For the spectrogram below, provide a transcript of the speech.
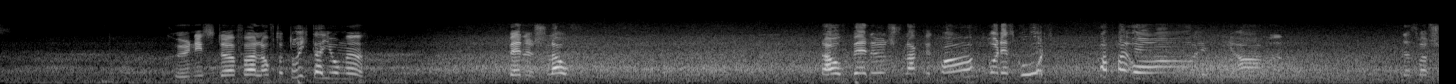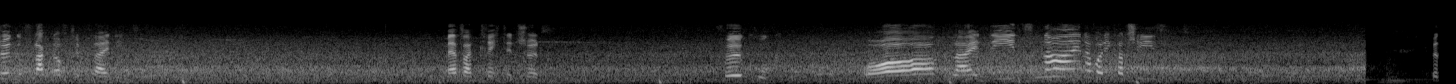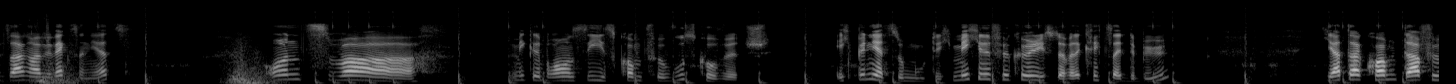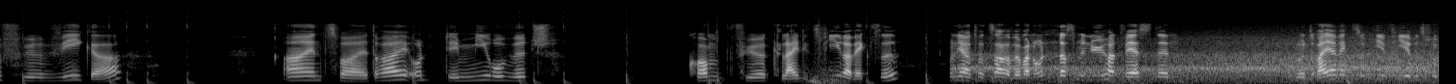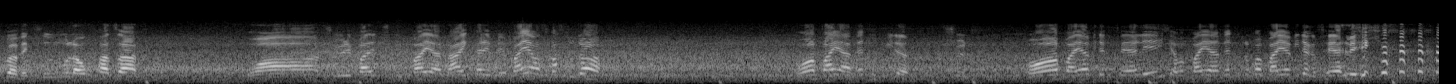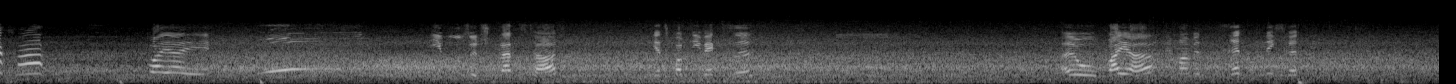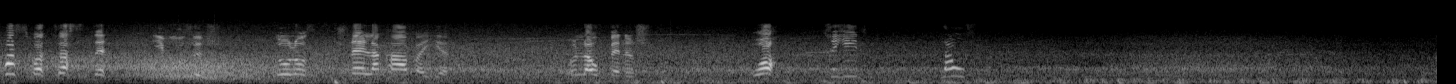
Königsdörfer, lauf doch durch da, Junge. Benisch, lauf. Lauf, Benisch, Flanke kommt. Oh, der ist gut. Kommt bei. Oh, in die Arme. Das war schön geflankt auf Tim Kleindienst. Mehrfach kriegt den schön. Füllkrug. Oh, Kleindienst. Nein, da wollte ich gerade schießen. Ich würde sagen, aber wir wechseln jetzt. Und zwar... Mikkel Bronzis kommt für Vuskovic. Ich bin jetzt so mutig. Michel für Königsdörfer, der kriegt sein Debüt. Jatta kommt dafür für Vega. 1, 2, 3 und Demirovic kommt für Kleinitz Viererwechsel. Und ja, Tatsache, wenn man unten das Menü hat, wäre es denn nur Dreierwechsel und hier 4 bis 5er Wechsel. Nur auf Hazard. Boah, schöne Ballspiel. Bayer, nein, kann ich mehr. Bayer, was machst du da? Oh, Bayer rettet wieder. Schön. Oh, Bayer wieder gefährlich. Aber Bayer rettet nochmal Bayer wieder gefährlich. Bayer, ey. Oh. Ivusic platzt hart. Jetzt kommt die Wechsel. Also, Bayer, immer mit retten, nicht retten. Was war das denn? Ivusic. So, los. Schnell lang Hafer hier. Und lauf, Benisch. Boah. Krieg ihn. Lauf.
